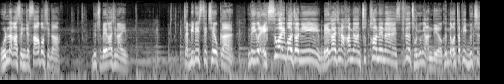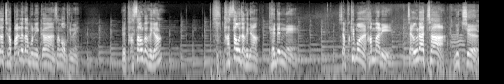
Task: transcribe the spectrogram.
올라가서 이제 싸워봅시다 뮤츠 메가지나임 자 미리스트 체육관. 근데 이거 XY 버전이 메가지나 하면 첫 턴에는 스피드 적용이 안 돼요. 근데 어차피 뮤츠 자체가 빠르다 보니까 상관없긴 해. 네, 다 싸울까 그냥? 다 싸우자 그냥. 대됐네. 자 포켓몬 한 마리. 자 으라차 뮤츠.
